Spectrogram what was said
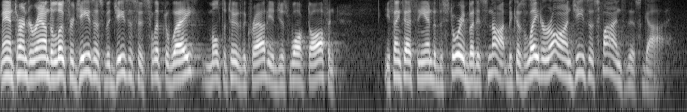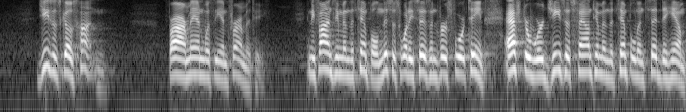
Man turned around to look for Jesus, but Jesus had slipped away. Multitude of the crowd, he had just walked off. And you think that's the end of the story, but it's not, because later on, Jesus finds this guy. Jesus goes hunting for our man with the infirmity. And he finds him in the temple. And this is what he says in verse 14. Afterward, Jesus found him in the temple and said to him,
